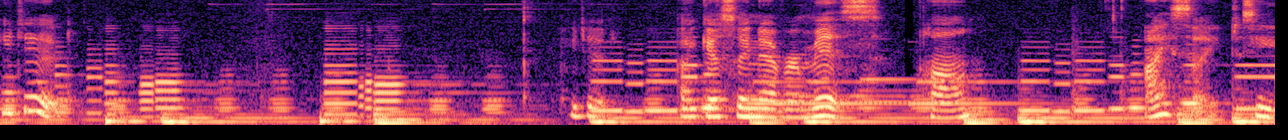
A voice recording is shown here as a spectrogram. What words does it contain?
He did. He did. I guess I never miss, huh? Eyesight. See,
